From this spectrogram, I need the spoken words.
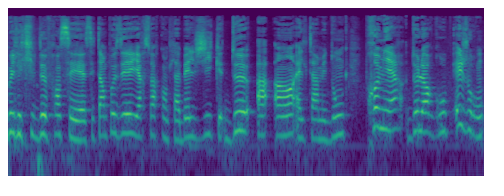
Oui, l'équipe de France s'est imposée hier soir contre la Belgique 2 à 1. Elles terminent donc première de leur groupe et joueront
